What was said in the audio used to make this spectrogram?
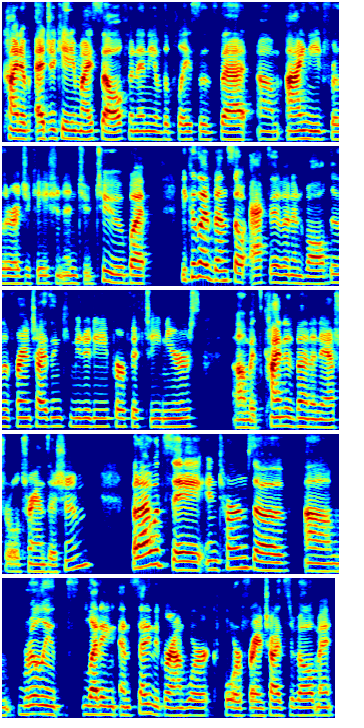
kind of educating myself in any of the places that um, I need further education into too. But because I've been so active and involved in the franchising community for 15 years, um, it's kind of been a natural transition. But I would say, in terms of um, really letting and setting the groundwork for franchise development,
